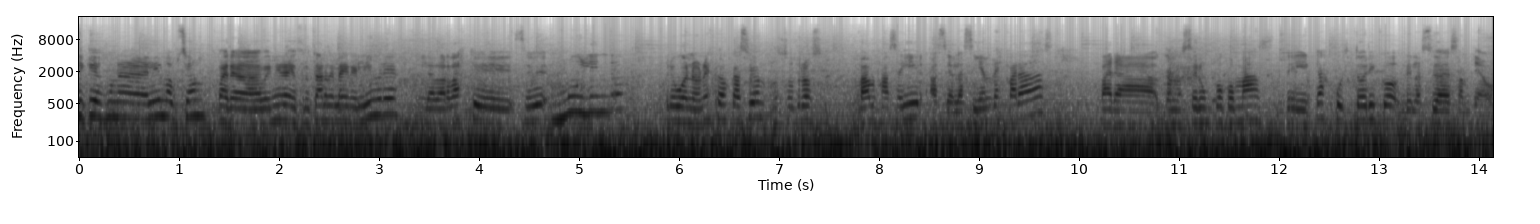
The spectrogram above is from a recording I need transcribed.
Así que es una linda opción para venir a disfrutar del aire libre. La verdad es que se ve muy lindo, pero bueno, en esta ocasión nosotros vamos a seguir hacia las siguientes paradas para conocer un poco más del casco histórico de la ciudad de Santiago.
